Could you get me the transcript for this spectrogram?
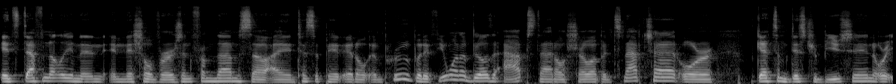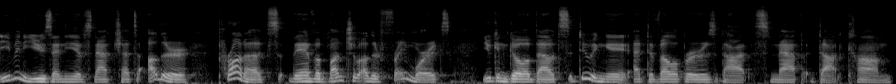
It's definitely an initial version from them, so I anticipate it'll improve. But if you want to build apps that'll show up in Snapchat or get some distribution or even use any of Snapchat's other products, they have a bunch of other frameworks you can go about doing it at developers.snap.com.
